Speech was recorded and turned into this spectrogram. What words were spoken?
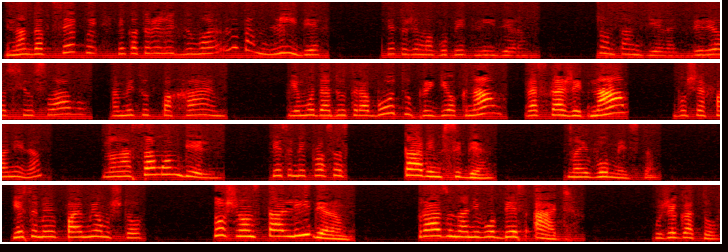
Иногда в церкви некоторые люди думают, ну там лидер, я тоже могу быть лидером. Что он там делает? Берет всю славу, а мы тут пахаем. Ему дадут работу, придет к нам, расскажет нам, больше фани, да? Но на самом деле, если мы просто ставим себя на его место, если мы поймем, что то, что он стал лидером, сразу на него без ад уже готов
